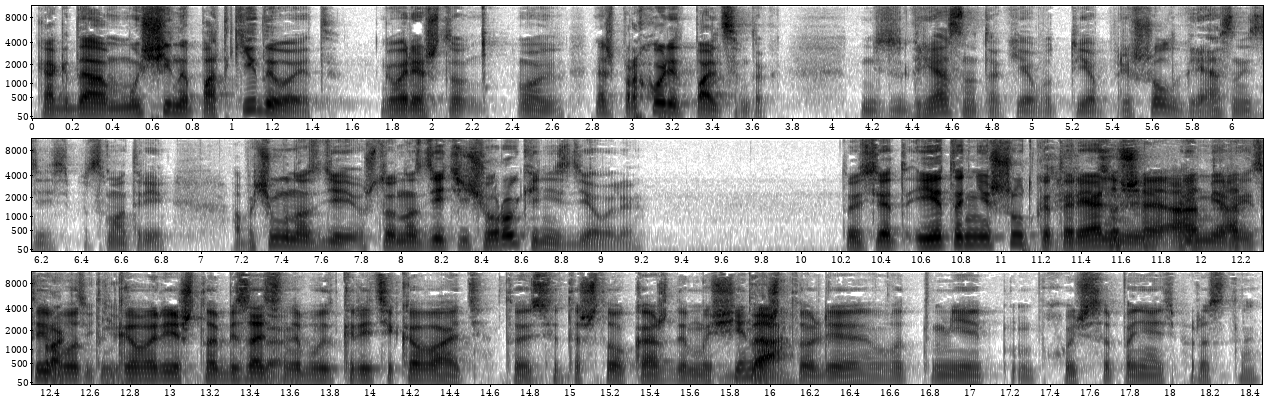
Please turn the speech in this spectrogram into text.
когда мужчина подкидывает, говоря, что, ой, знаешь, проходит пальцем так, «Ну, грязно так, я вот я пришел, грязно здесь, посмотри. А почему у нас дети, что у нас дети еще уроки не сделали? То есть это, и это не шутка, это реальные Слушай, а, примеры а из ты вот практики. говоришь, что обязательно Да. будет критиковать. То есть это что, каждый мужчина, Да. что ли? Вот мне хочется понять просто.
